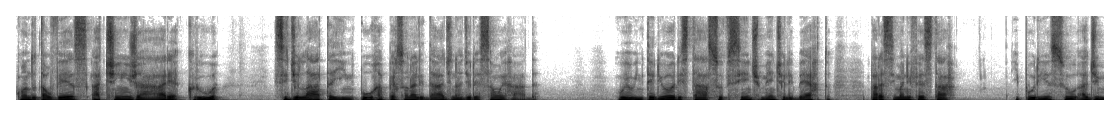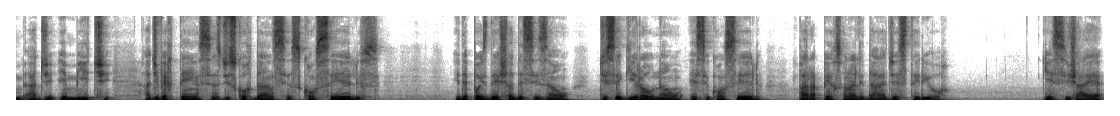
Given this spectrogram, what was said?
Quando talvez atinja a área crua, se dilata e empurra a personalidade na direção errada. O eu interior está suficientemente liberto para se manifestar e por isso emite advertências, discordâncias, conselhos e depois deixa a decisão de seguir ou não esse conselho para a personalidade exterior. Esse já é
